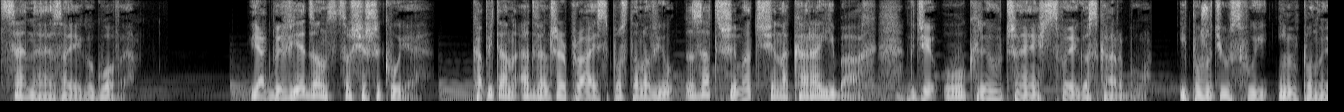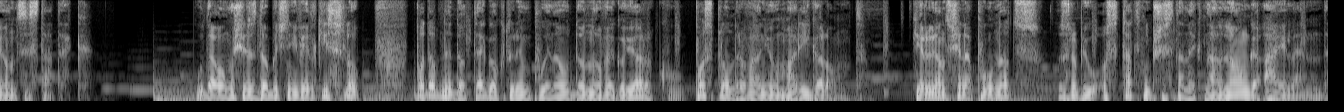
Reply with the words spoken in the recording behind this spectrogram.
cenę za jego głowę. Jakby wiedząc, co się szykuje, kapitan Adventure Price postanowił zatrzymać się na Karaibach, gdzie ukrył część swojego skarbu i porzucił swój imponujący statek. Udało mu się zdobyć niewielki słup, podobny do tego, którym płynął do Nowego Jorku po splądrowaniu Marigoland. Kierując się na północ, zrobił ostatni przystanek na Long Island,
